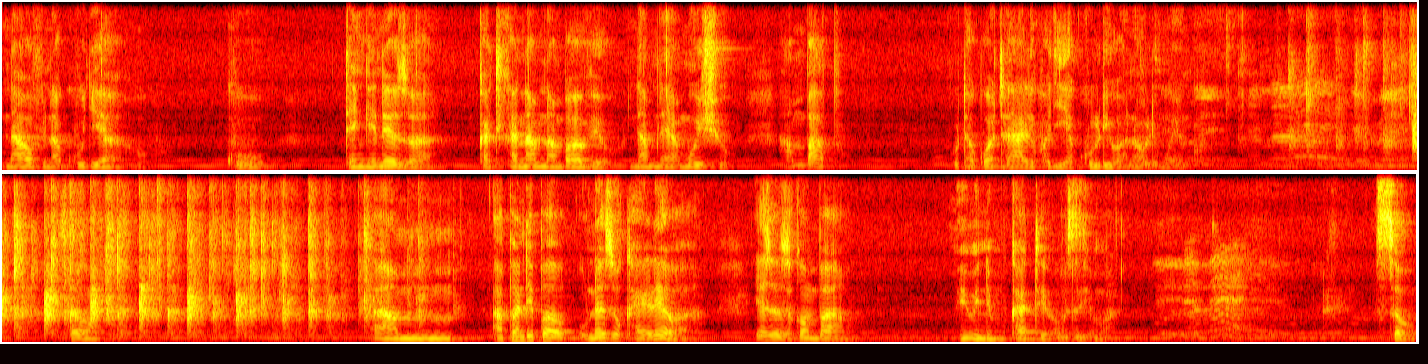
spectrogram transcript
nao vinakuja kutengenezwa katika namna ambavyo namna ya mwisho ambapo utakuwa tayari kwa ajili ya kuliwa na ulimwengu so um, hapa ndipo unaweza ukaelewa yesu anasema kwamba mimi ni mkate wa uzima. So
